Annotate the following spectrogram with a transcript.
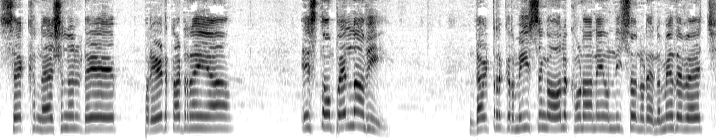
ਸਿੱਖ ਨੈਸ਼ਨਲ ਡੇ ਪਰੇਡ ਕੱਢ ਰਹੇ ਹਾਂ। ਇਸ ਤੋਂ ਪਹਿਲਾਂ ਵੀ ਡਾਕਟਰ ਗੁਰਮੀਤ ਸਿੰਘ ਔਲਖ ਹੋਣਾ ਨੇ 1999 ਦੇ ਵਿੱਚ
